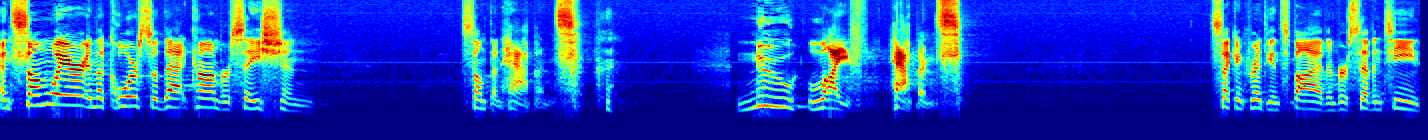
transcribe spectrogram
And somewhere in the course of that conversation, something happens. New life happens. 2 Corinthians 5 and verse 17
